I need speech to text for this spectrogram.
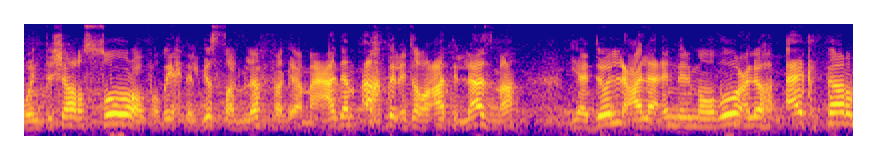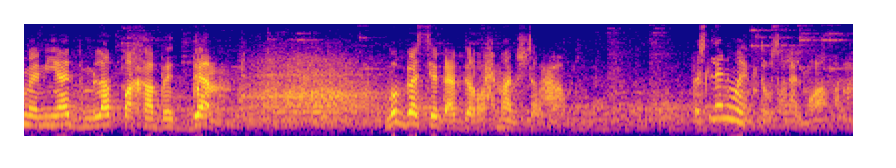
وانتشار الصورة وفضيحة القصة الملفقة مع عدم أخذ الإجراءات اللازمة يدل على أن الموضوع له أكثر من يد ملطخة بالدم مو بس يد عبد الرحمن الشرعاوي بس لين وين توصل هالمؤامرة؟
